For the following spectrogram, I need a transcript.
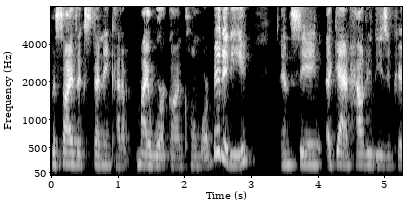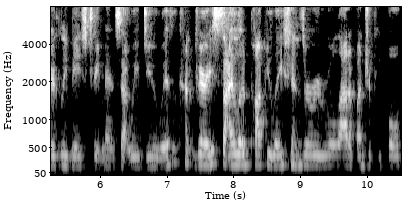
besides extending kind of my work on comorbidity and seeing again how do these empirically based treatments that we do with kind of very siloed populations or we rule out a bunch of people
